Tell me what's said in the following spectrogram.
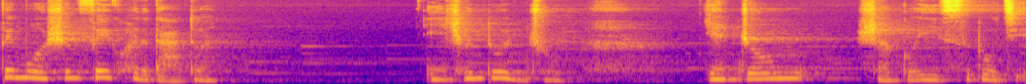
被陌生飞快的打断。以琛顿住，眼中闪过一丝不解。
